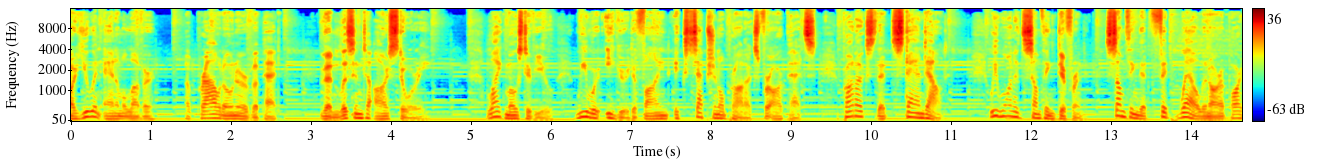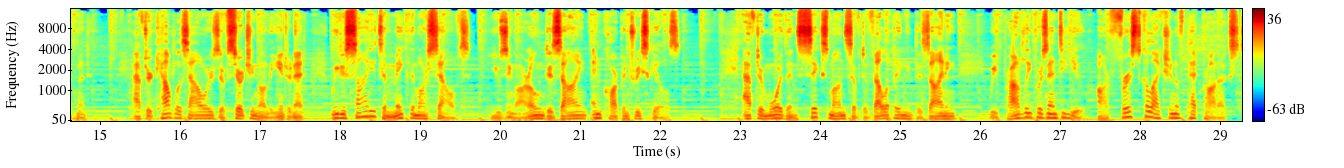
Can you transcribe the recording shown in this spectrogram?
Are you an animal lover? A proud owner of a pet? Then listen to our story. Like most of you, we were eager to find exceptional products for our pets, products that stand out. We wanted something different, something that fit well in our apartment. After countless hours of searching on the internet, we decided to make them ourselves, using our own design and carpentry skills. After more than six months of developing and designing, we proudly present to you our first collection of pet products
